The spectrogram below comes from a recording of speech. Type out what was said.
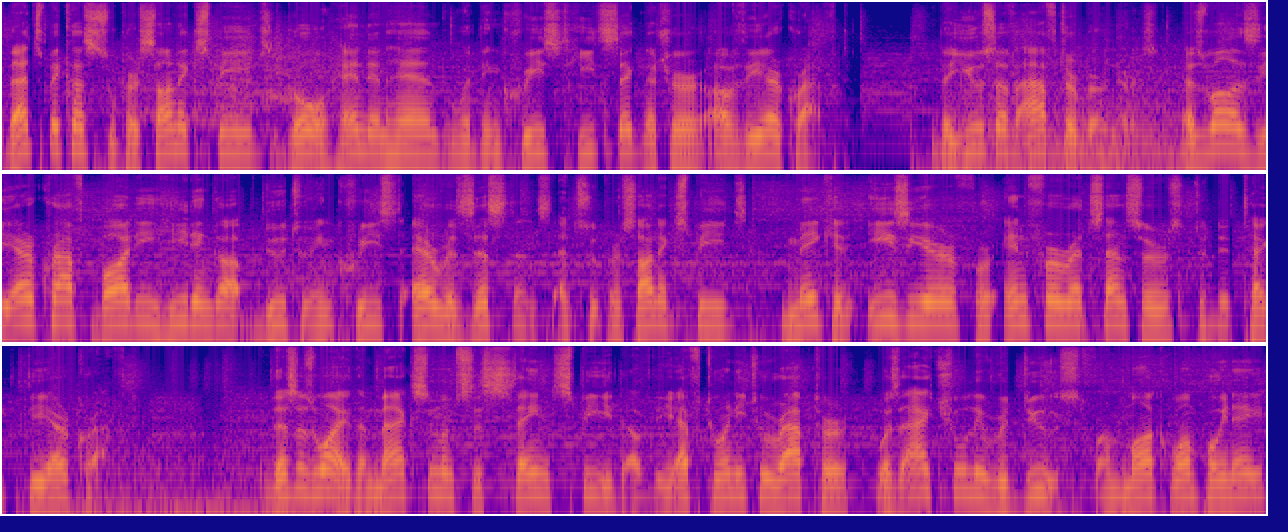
That's because supersonic speeds go hand in hand with increased heat signature of the aircraft. The use of afterburners, as well as the aircraft body heating up due to increased air resistance at supersonic speeds, make it easier for infrared sensors to detect the aircraft. This is why the maximum sustained speed of the F-22 Raptor was actually reduced from Mach 1.8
